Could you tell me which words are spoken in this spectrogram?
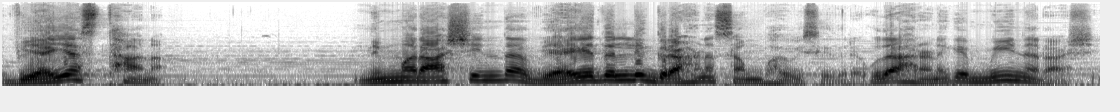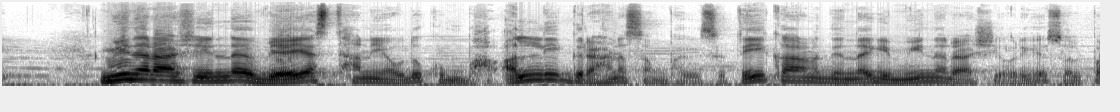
ವ್ಯಯಸ್ಥಾನ. ನಿಮ್ಮ ರಾಶಿಯಿಂದ ವ್ಯಯದಲ್ಲಿ ಗ್ರಹಣ ಸಂಭವಿಸಿದರೆ, ಉದಾಹರಣೆಗೆ ಮೀನರಾಶಿ ಮೀನರಾಶಿಯಿಂದ ವ್ಯಯಸ್ಥಾನ ಯಾವುದು ಕುಂಭ. ಅಲ್ಲಿ ಗ್ರಹಣ ಸಂಭವಿಸುತ್ತೆ. ಈ ಕಾರಣದಿಂದಾಗಿ ಮೀನರಾಶಿಯವರಿಗೆ ಸ್ವಲ್ಪ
